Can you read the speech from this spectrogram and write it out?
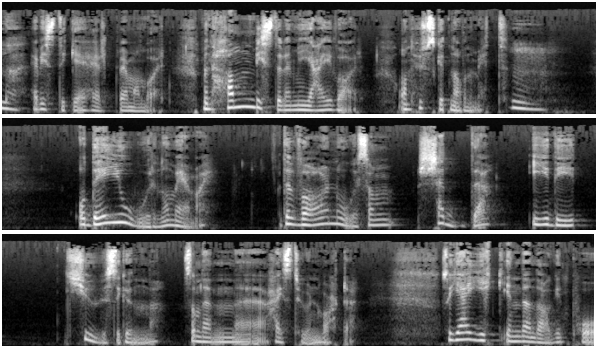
Nei. Jeg visste ikke helt hvem han var. Men han visste hvem jeg var, og han husket navnet mitt. Og det gjorde noe med meg. Det var noe som skjedde i de 20 sekundene som den eh, heisturen varte. Så jeg gikk inn den dagen på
